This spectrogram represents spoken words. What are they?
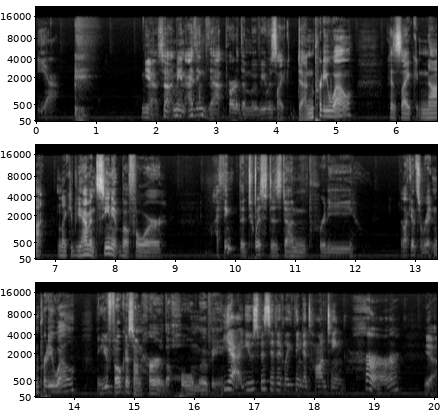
yeah. yeah. So I mean, I think that part of the movie was like done pretty well, because like not like if you haven't seen it before, I think the twist is done pretty, like it's written pretty well. Like, you focus on her the whole movie. Yeah, you specifically think it's haunting her, Yeah.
